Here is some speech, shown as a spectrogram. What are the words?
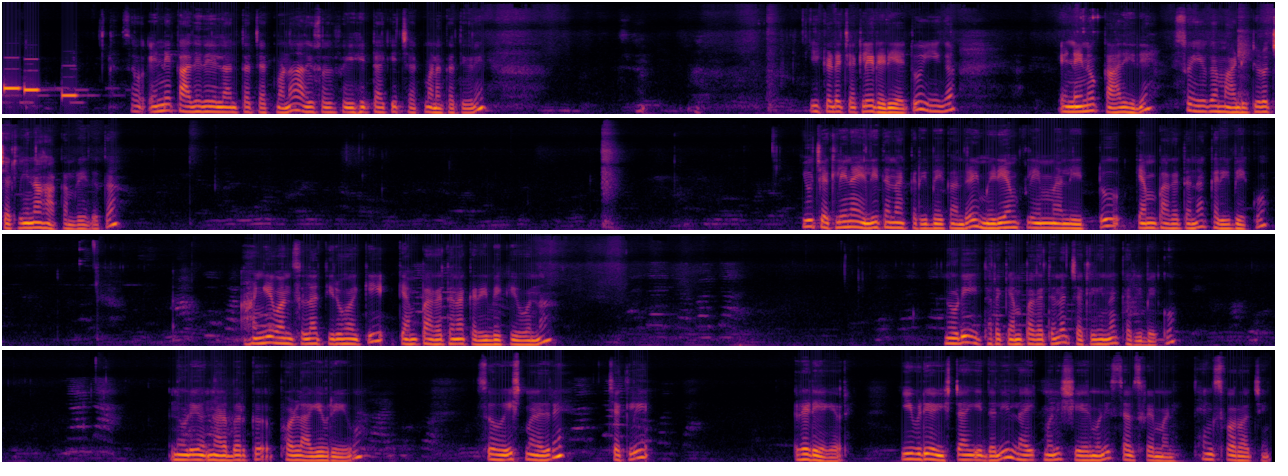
ಸೊ ಎಣ್ಣೆ ಕಾದಿದೆ ಇಲ್ಲ ಅಂತ ಚೆಕ್ ಮಾಡೋಣ. ಅದಕ್ಕೆ ಸ್ವಲ್ಪ ಹಿಟ್ಟಾಕಿ ಚೆಕ್ ಮಾಡಕತ್ತೀವಿ ರೀ. ಈ ಕಡೆ ಚಕ್ಲಿ ರೆಡಿ ಆಯಿತು. ಈಗ ಎಣ್ಣೆನೂ ಕಾದಿದೆ. ಸೊ ಈಗ ಮಾಡಿಟ್ಟಿರೋ ಚಕ್ಲಿನ ಹಾಕಂಬ್ರಿ ಇದಕ್ಕೆ. ಇವು ಚಕ್ಲಿನ ಎಲ್ಲಿ ತನಕ ಕರಿಬೇಕಂದ್ರೆ ಮೀಡಿಯಮ್ ಫ್ಲೇಮಲ್ಲಿ ಇಟ್ಟು ಕೆಂಪಾಗೋ ತನಕ ಕರಿಬೇಕು. ಹಾಗೆ ಒಂದು ಸಲ ತಿರು ಹಾಕಿ ಕೆಂಪಾಗೋ ತನಕ ಕರಿಬೇಕು ಇವನ್ನ. ನೋಡಿ ಈ ಥರ ಕೆಂಪಾಗತ್ತನ ಚಕ್ಲಿನ ಕರಿಬೇಕು. ನೋಡಿ ನಡ್ಬರ್ಕ ಪೊಳ್ಳಾಗ್ಯವ್ರಿ ಇವು. ಸೊ ಇಷ್ಟು ಮಾಡಿದ್ರೆ ಚಕ್ಲಿ ರೆಡಿ ಆಗ್ಯಾವ್ರಿ. ಈ ವಿಡಿಯೋ ಇಷ್ಟ ಆಗಿದ್ದಲ್ಲಿ ಲೈಕ್ ಮಾಡಿ ಶೇರ್ ಮಾಡಿ ಸಬ್ಸ್ಕ್ರೈಬ್ ಮಾಡಿ. Thanks for watching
